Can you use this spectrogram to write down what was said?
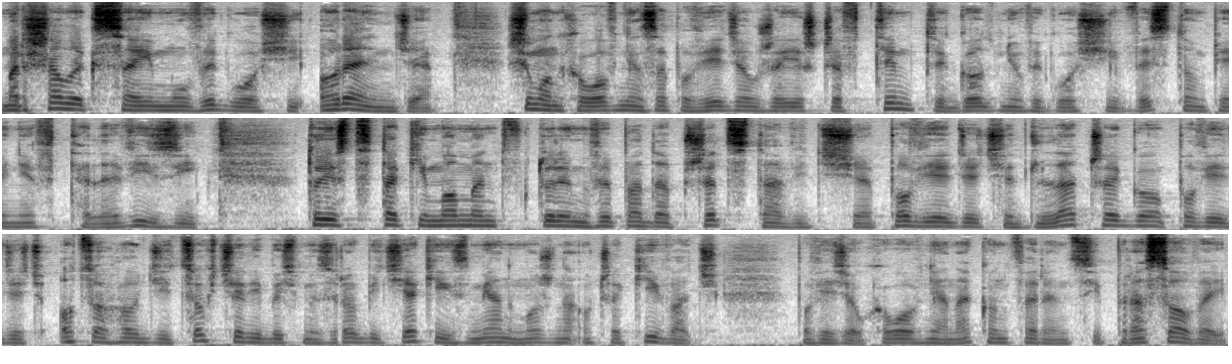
Marszałek Sejmu wygłosi orędzie. Szymon Hołownia zapowiedział, że jeszcze w tym tygodniu wygłosi wystąpienie w telewizji. To jest taki moment, w którym wypada przedstawić się, powiedzieć dlaczego, powiedzieć o co chodzi, co chcielibyśmy zrobić, jakich zmian można oczekiwać, powiedział Hołownia na konferencji prasowej.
